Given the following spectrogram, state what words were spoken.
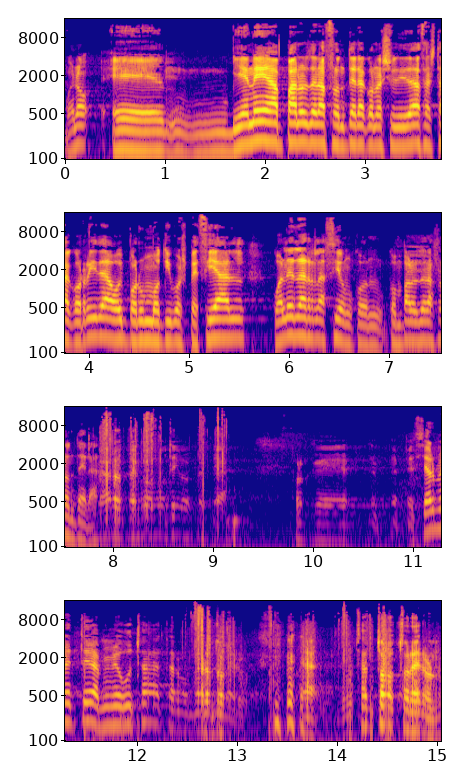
Bueno, eh, viene a Palos de la Frontera con asiduidad a esta corrida, hoy por un motivo especial. ¿Cuál es la relación con, Palos de la Frontera? Claro, tengo un motivo especial. Porque especialmente a mí me gusta estar bombero torero. me gustan todos los toreros, ¿no?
